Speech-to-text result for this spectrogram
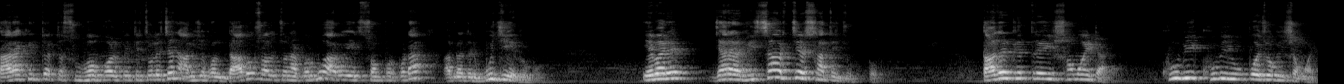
তারা কিন্তু একটা শুভ ফল পেতে চলেছেন। আমি যখন দ্বাদশ আলোচনা করব আরও এর সম্পর্কটা আপনাদের বুঝিয়ে দেবো। এবারে যারা রিসার্চের সাথে যুক্ত, তাদের ক্ষেত্রে এই সময়টা খুবই খুবই উপযোগী সময়।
